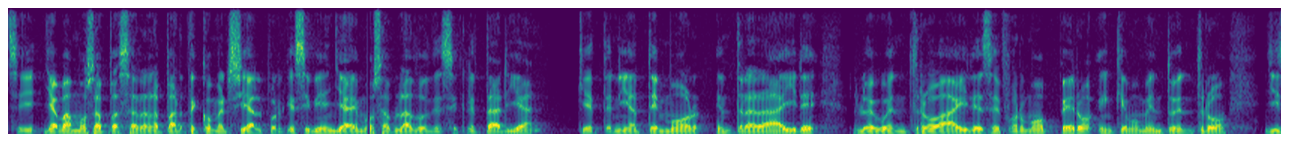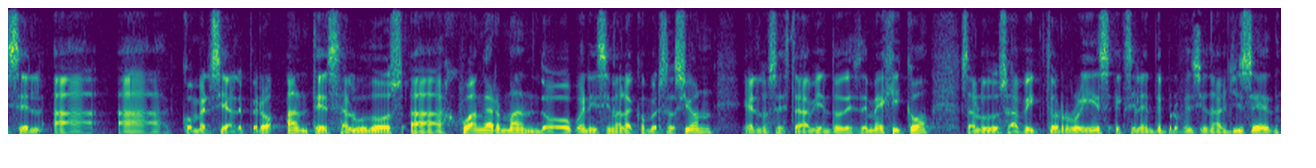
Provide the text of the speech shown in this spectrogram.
Sí, ya vamos a pasar a la parte comercial, porque si bien ya hemos hablado de secretaria, que tenía temor entrar a aire, luego entró aire, se formó, pero ¿en qué momento entró Giselle a, a comerciales? Pero antes, saludos a Juan Armando, buenísima la conversación, él nos está viendo desde México, saludos a Víctor Ruiz, excelente profesional Giselle,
